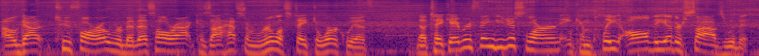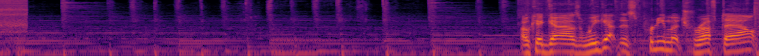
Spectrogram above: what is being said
I got too far over, but that's all right because I have some real estate to work with. Now take everything you just learned and complete all the other sides with it. Okay guys, we got this pretty much roughed out.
